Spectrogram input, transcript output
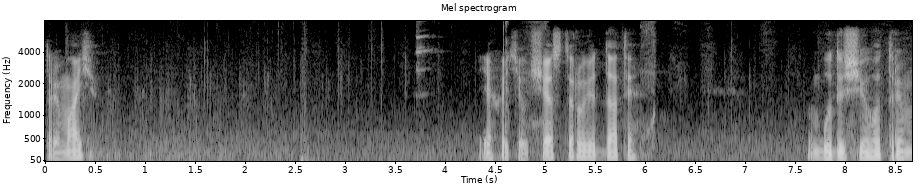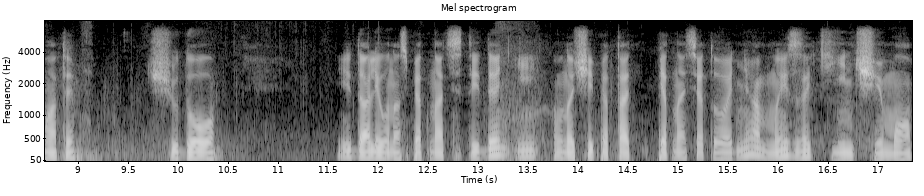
тримай. Я хотів Честеру віддати. Будеш його тримати. Чудово. І далі у нас 15-й день, і вночі 15-го дня ми закінчимо.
